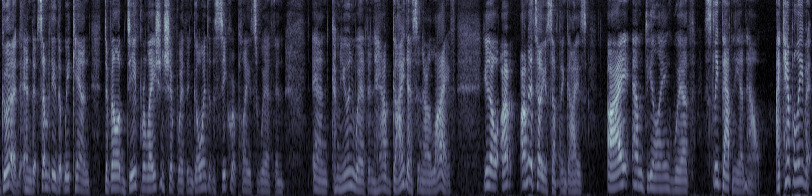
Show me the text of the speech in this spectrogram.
good and that somebody that we can develop deep relationship with and go into the secret place with and and commune with and have guide us in our life. You know, I'm, I'm going to tell you something, guys. I am dealing with sleep apnea now. I can't believe it.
